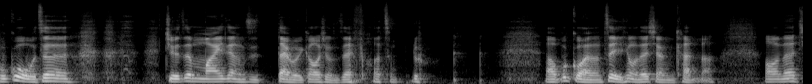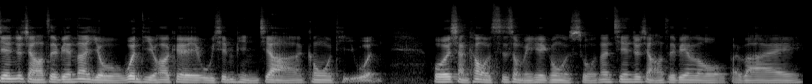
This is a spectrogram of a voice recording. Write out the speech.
不过我真的 觉得麦这样子带回高雄，再不知道怎么录。啊，不管了，这几天我再想想看啦。好，那今天就讲到这边。那有问题的话，可以五星评价跟我提问，或者想看我吃什么，也可以跟我说。那今天就讲到这边喽，拜拜。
